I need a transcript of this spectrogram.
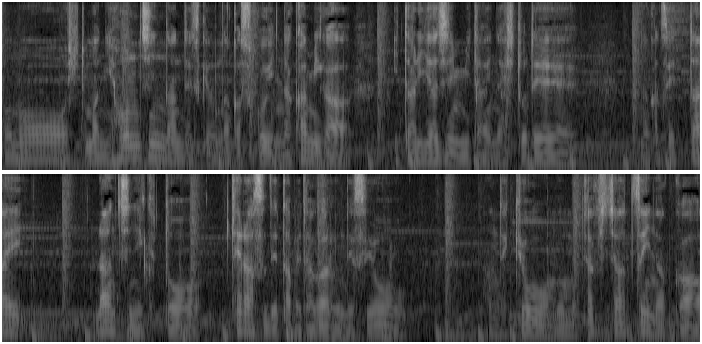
その人まあ日本人なんですけどなんかすごい中身がイタリア人みたいな人でなんか絶対ランチに行くとテラスで食べたがるんですよ。なんで今日もむちゃくちゃ暑い中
